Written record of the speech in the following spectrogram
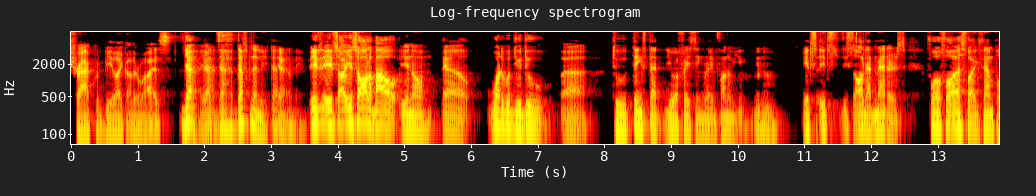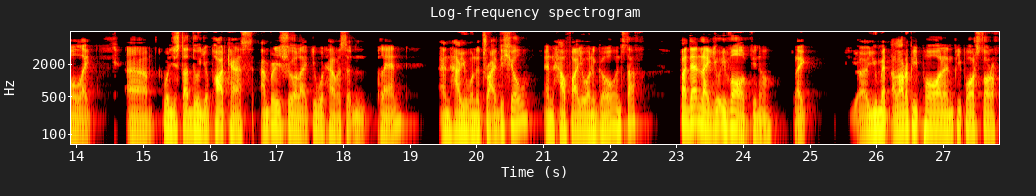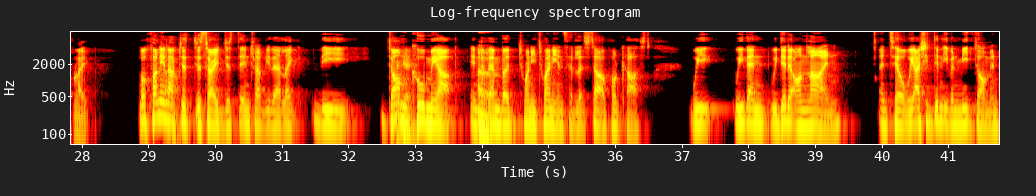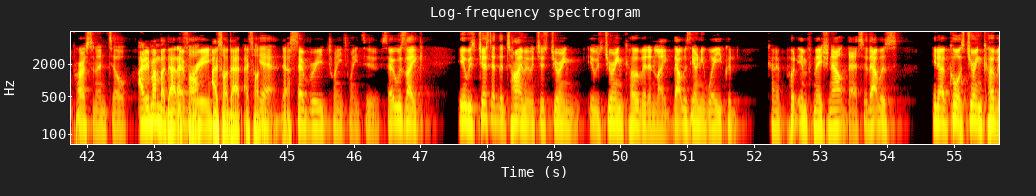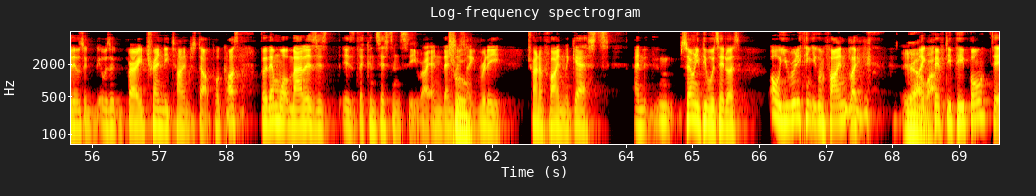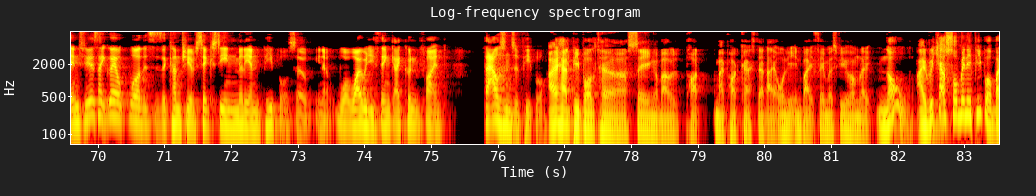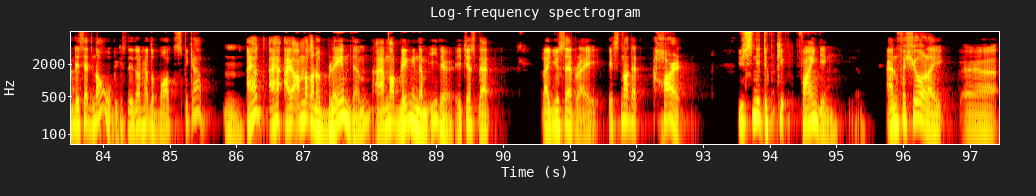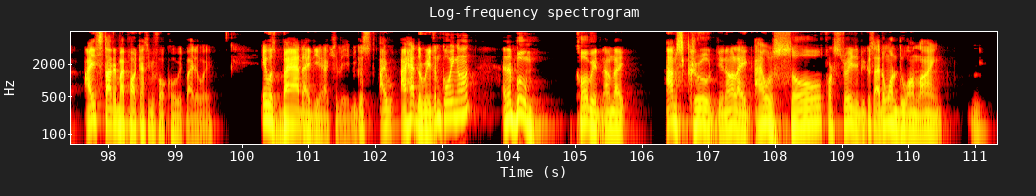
track would be like otherwise. Yeah, yeah, de- definitely, Yeah. definitely. It, it's it's all about you know uh, what would you do uh, to things that you are facing right in front of you. You know, it's it's it's all that matters. For for us, for example, like uh, when you start doing your podcast, I'm pretty sure like you would have a certain plan and how you want to drive the show and how far you want to go and stuff. But then like you evolve, you know, like uh, you met a lot of people and people are sort of like Well, funny enough, just just sorry, just to interrupt you there. Like the Dom Okay. called me up in Oh. November 2020 and said, "Let's start a podcast." We we then we did it online until we actually didn't even meet Dom in person until I remember that February- I saw I saw that I saw yeah that yes February 2022. So it was like it was just at the time. It was just during it was during COVID, and like that was the only way you could kind of put information out there. So that was you know, of course, during COVID, it was a it was a very trendy time to start a podcast. But then what matters is is the consistency, right? And then True. just like really trying to find the guests. And so many people would say to us, "Oh, you really think you can find like yeah like wow. 50 people to interview?" It's like, well, well, this is a country of 16 million people, so you know, wh- why would you think I couldn't find thousands of people? I had people t- saying about pod, my podcast that I only invite famous people. I'm like, no, I reach out so many people, but they said no because they don't have the balls to speak up. I have, I, I, I'm not gonna blame them. I'm not blaming them either. It's just that, like you said, right? It's not that hard. You just need to keep finding, and for sure, like uh, I started my podcast before COVID. By the way, it was bad idea actually because I I had the rhythm going on, and then boom, COVID. I'm like, I'm screwed. You know, like I was so frustrated because I don't want to do online.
